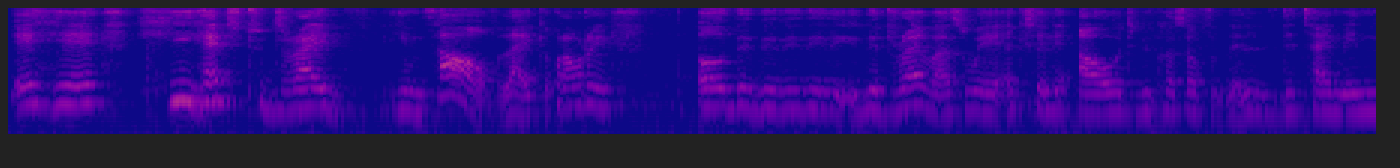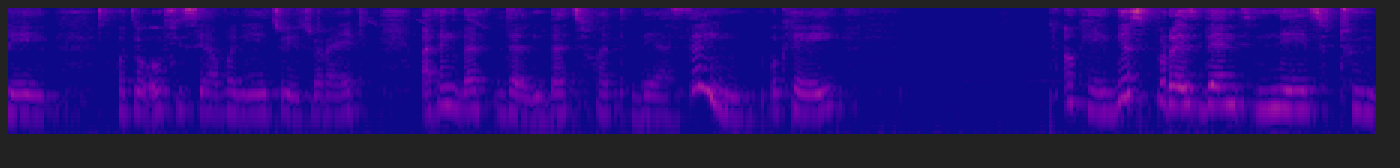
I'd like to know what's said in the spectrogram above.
He had to drive himself like all the, the, the, the, drivers were actually out because of the, the time in the the office right? I think that, that that's what they are saying okay? Okay this president needs to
